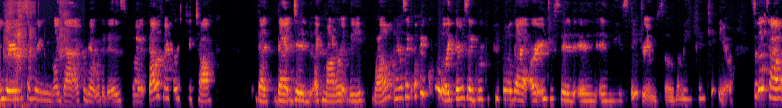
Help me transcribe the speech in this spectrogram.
injured, something like that. I forget what it is, but that was my first TikTok that that did like moderately well, and I was like, okay, cool. Like, there's a group of people that are interested in in these daydreams, so let me continue. So that's how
